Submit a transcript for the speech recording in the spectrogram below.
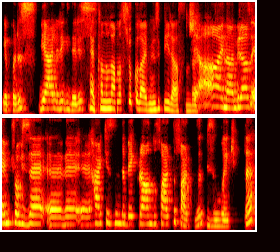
yaparız, bir yerlere gideriz. Evet, tanımlanması çok kolay bir müzik değil aslında. Şey, aynen, biraz improvize e, ve e, herkesin de background'u farklı farklı bizim bu ekipte.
